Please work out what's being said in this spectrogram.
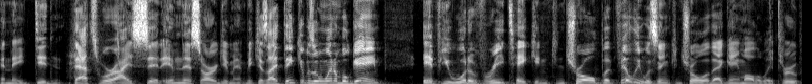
and they didn't. That's where I sit in this argument because I think it was a winnable game if you would have retaken control, but Philly was in control of that game all the way through.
